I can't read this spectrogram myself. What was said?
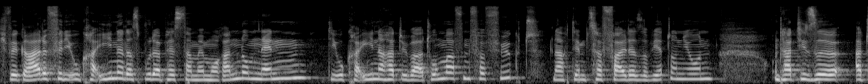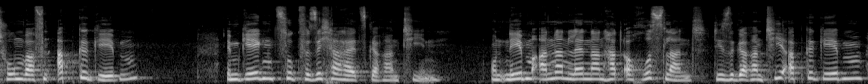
Ich will gerade für die Ukraine das Budapester Memorandum nennen. Die Ukraine hat über Atomwaffen verfügt nach dem Zerfall der Sowjetunion und hat diese Atomwaffen abgegeben im Gegenzug für Sicherheitsgarantien. Und neben anderen Ländern hat auch Russland diese Garantie abgegeben,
